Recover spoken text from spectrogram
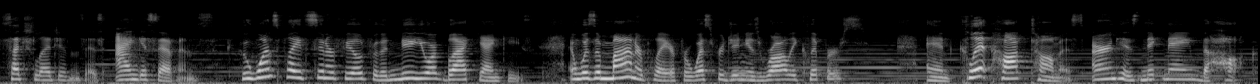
such legends as Angus Evans, who once played center field for the New York Black Yankees and was a minor player for West Virginia's Raleigh Clippers. And Clint Hawk Thomas earned his nickname the Hawk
